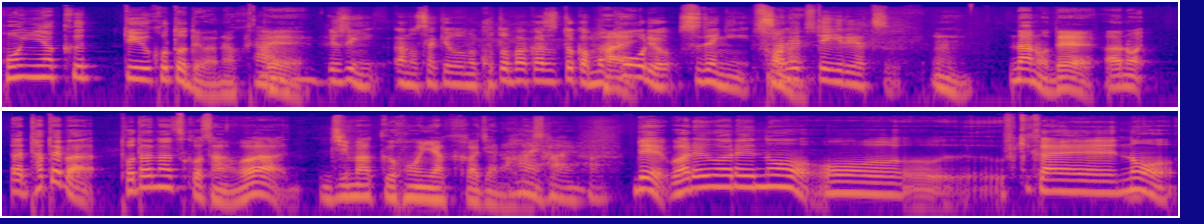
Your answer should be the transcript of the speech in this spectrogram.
翻訳っていうことではなくて、はい。要するにあの先ほどの言葉数とかもはい。考慮すでにされているやつ、うん、なのであの例えば戸田夏子さんは字幕翻訳家じゃないですか。はいはいはい。で我々のお吹き替えの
